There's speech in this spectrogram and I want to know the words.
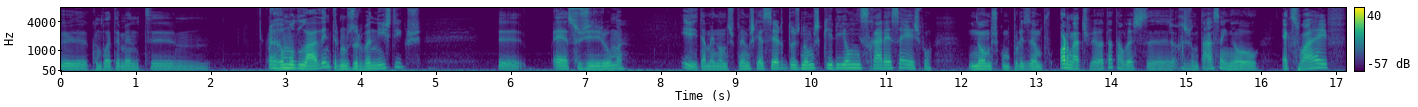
eh, completamente hum, remodelada em termos urbanísticos. É sugerir uma. E também não nos podemos esquecer dos nomes que iriam encerrar essa Expo. Nomes como, por exemplo, Ornatos Violeta, talvez se rejuntassem, ou Ex-Wife,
